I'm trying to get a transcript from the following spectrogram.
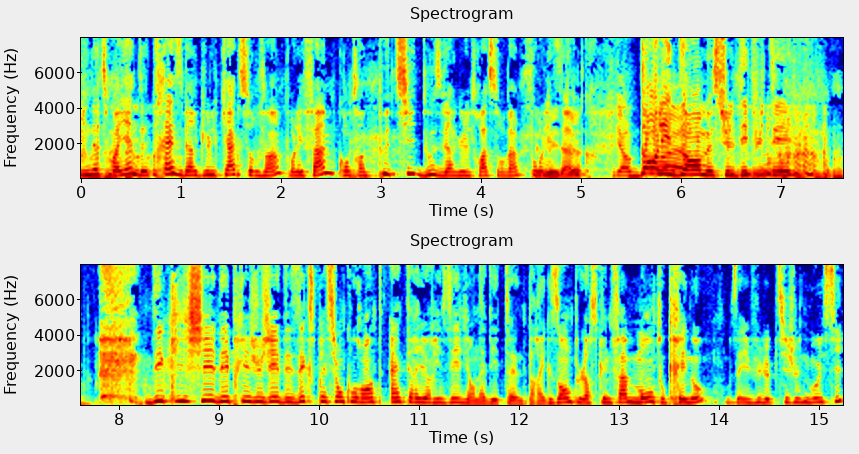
une note moyenne de 13,4 sur 20 pour les femmes contre un petit 12,3 sur 20 pour les hommes. Dans les dents, monsieur le député. des clichés, des préjugés, des expressions courantes intériorisées, il y en a des tonnes. Par exemple, lorsqu'une femme monte au créneau, vous avez vu le petit jeu de mots ici,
